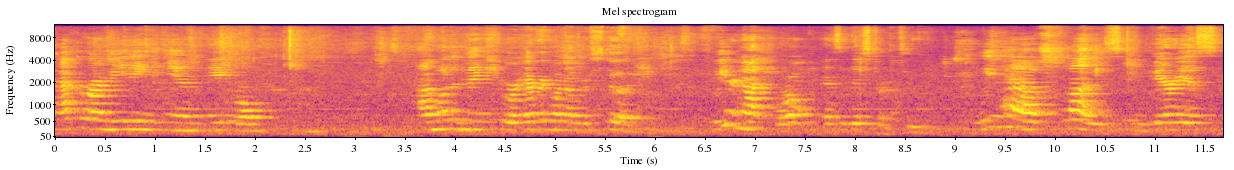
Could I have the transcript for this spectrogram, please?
After our meeting in April, I wanted to make sure everyone understood, we are not broke as a district. We have funds in various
